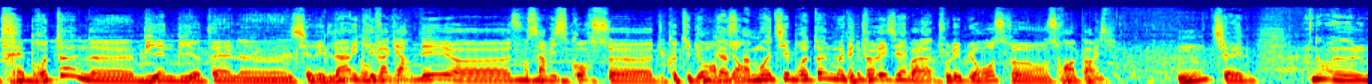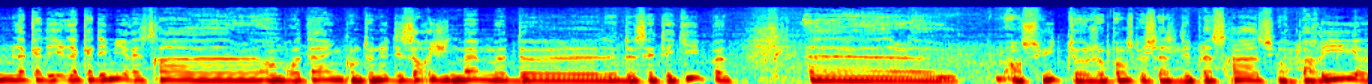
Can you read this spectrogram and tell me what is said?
très bretonne, BNB Hotel, Cyril là. mais qui va garder son service course du côté du Donc elle sera moitié bretonne, Mais moitié tous les, parisienne. voilà, tous les bureaux seront, seront à Paris. Cyril. Non, euh, l'acadé- l'académie restera euh, en Bretagne compte tenu des origines même de cette équipe. Euh, Ensuite, euh, je pense que ça se déplacera sur Paris. Euh,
